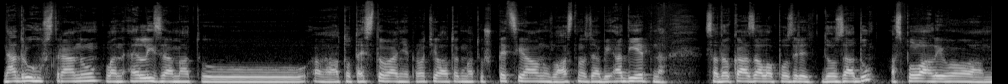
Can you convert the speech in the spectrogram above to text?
Na druhú stranu, len ELISA má tu, a to testovanie protilátok má tú špeciálnu vlastnosť, aby AD1 sa dokázalo pozrieť dozadu a spolahlivo vám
